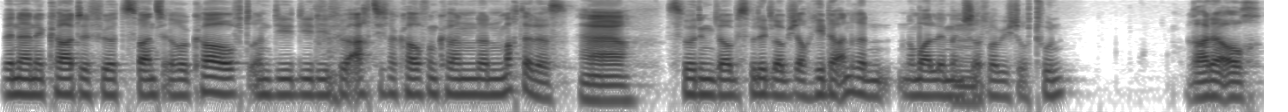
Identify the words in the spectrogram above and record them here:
wenn er eine Karte für 20 Euro kauft und die, die die für 80 verkaufen kann, dann macht er das. Ja, ja. Das würde, glaube ich, glaube ich, auch jeder andere normale Mensch, mhm. glaube ich, doch tun. Gerade auch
